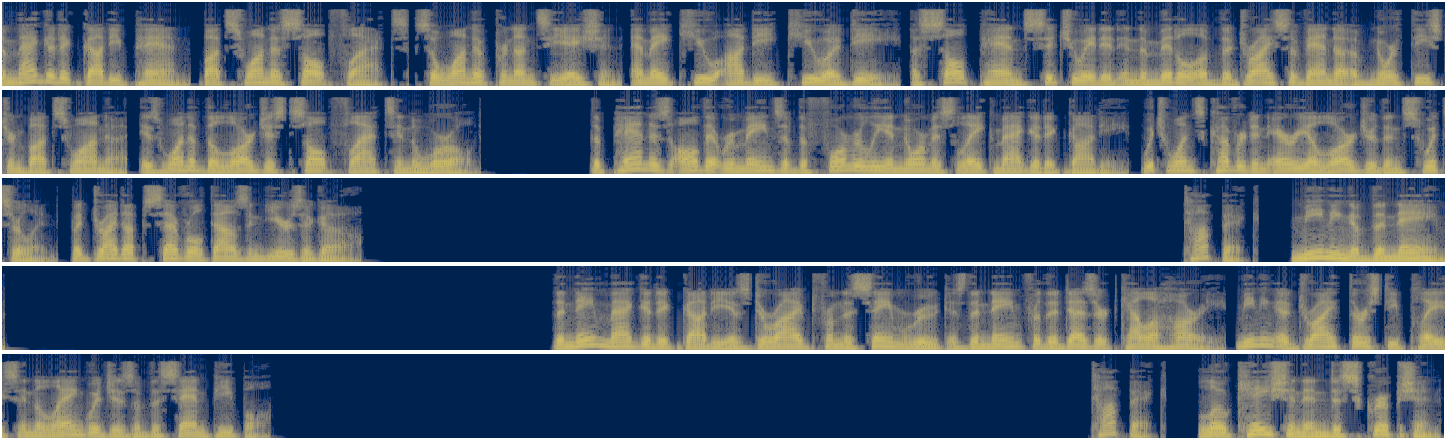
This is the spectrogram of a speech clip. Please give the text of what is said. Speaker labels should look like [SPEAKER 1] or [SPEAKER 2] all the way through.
[SPEAKER 1] The Makgadikgadi Pan Botswana salt flats Tswana pronunciation a salt pan situated in the middle of the dry savanna of northeastern Botswana, is one of the largest salt flats in the world. The pan is all that remains of the formerly enormous Lake Makgadikgadi, which once covered an area larger than Switzerland, but dried up several thousand years ago. Meaning of the name The name Makgadikgadi is derived from the same root as the name for the desert Kalahari, meaning a dry thirsty place in the languages of the San people. Location and description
